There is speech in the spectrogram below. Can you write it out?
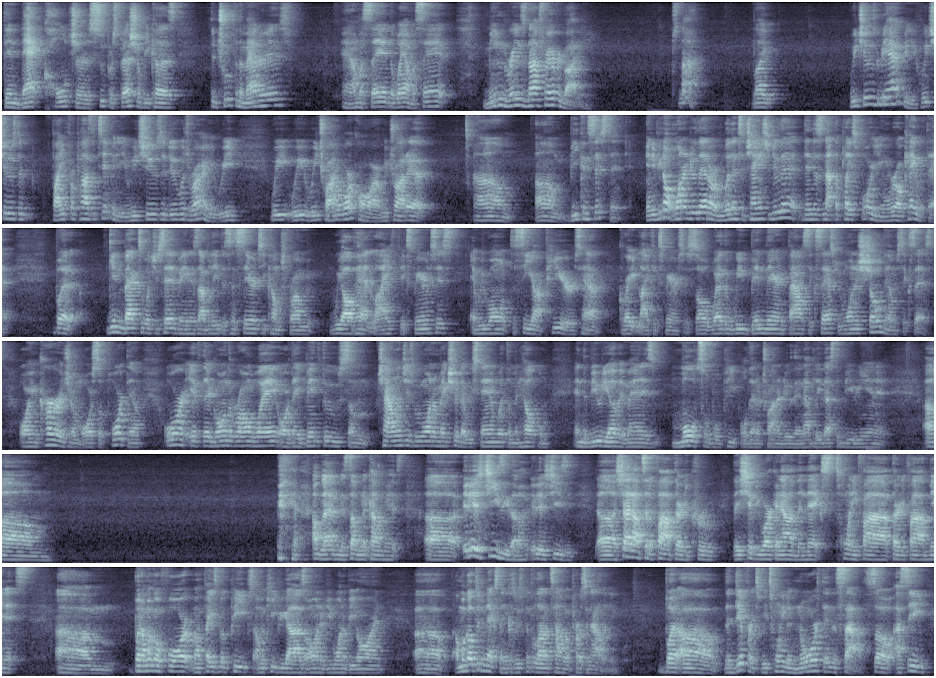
then that culture is super special because the truth of the matter is, and I'm gonna say it the way I'm gonna say it, mean green's not for everybody. It's not. Like, we choose to be happy. We choose to fight for positivity. We choose to do what's right. We we we, we try to work hard. We try to um, um, be consistent. And if you don't want to do that or willing to change to do that, then this is not the place for you, and we're okay with that. But getting back to what you said, Venus, I believe the sincerity comes from we all have had life experiences, and we want to see our peers have great life experiences. So whether we've been there and found success, we want to show them success or encourage them or support them. Or if they're going the wrong way or they've been through some challenges, we want to make sure that we stand with them and help them. And the beauty of it, man, is multiple people that are trying to do that. And I believe that's the beauty in it. Um, I'm laughing at some of the comments. Uh, it is cheesy though. It is cheesy. Uh, shout out to the 530 crew they should be working out in the next 25, 35 minutes. Um, but I'm gonna go forward. My Facebook peeps. I'm gonna keep you guys on if you want to be on. Uh, I'm gonna go to the next thing because we spent a lot of time with personality. But uh, the difference between the North and the South. So I see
